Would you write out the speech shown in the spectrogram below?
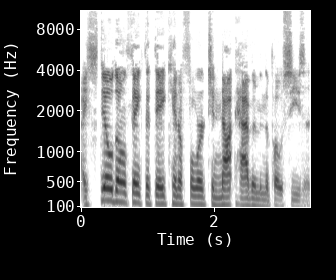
I still don't think that they can afford to not have him in the postseason.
